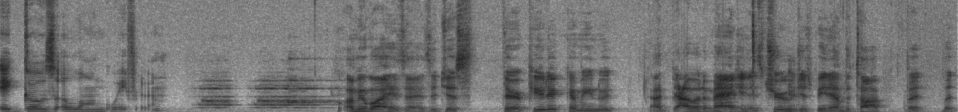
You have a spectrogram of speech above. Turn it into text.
it goes a long way for them. I mean, why is that? Is it just therapeutic? I mean, it, I, I would imagine it's true, just being able to talk, but but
